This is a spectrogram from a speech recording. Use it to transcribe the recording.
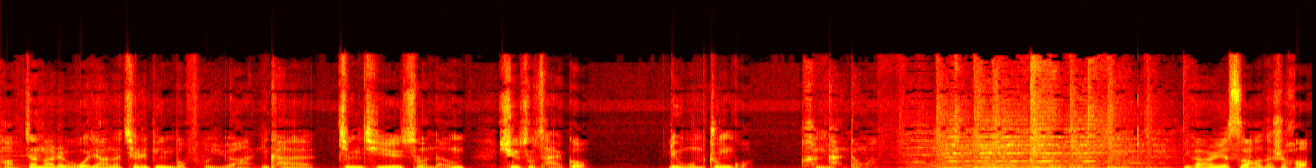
好，加拿大这个国家呢其实并不富裕啊，你看尽其所能迅速采购，令我们中国很感动啊。你看，二月四号的时候，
